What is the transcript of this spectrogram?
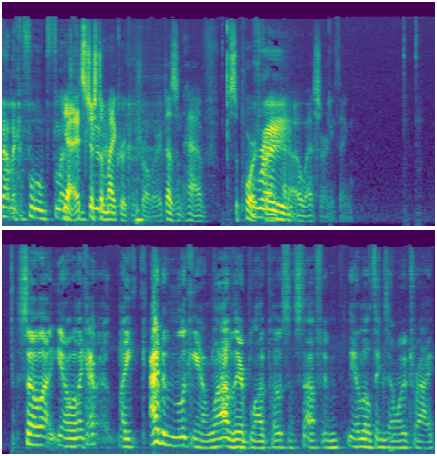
not like a full fledged. Yeah, it's just a microcontroller. It doesn't have support for any kind of OS or anything. So uh, you know, like I like I've been looking at a lot of their blog posts and stuff, and you know, little things I want to try.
